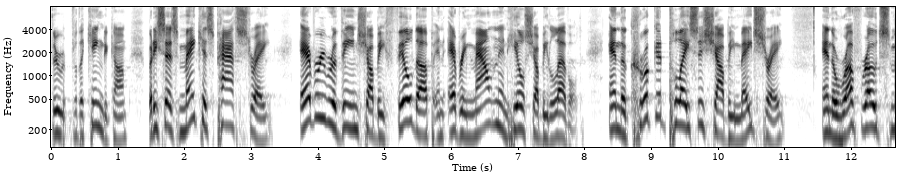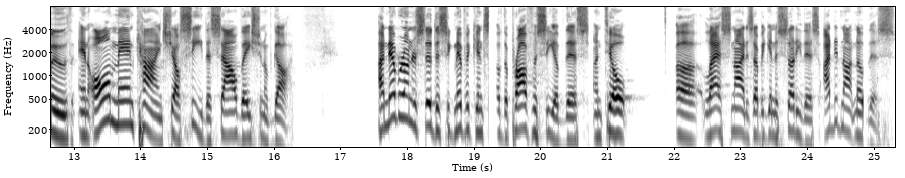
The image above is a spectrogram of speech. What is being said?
through for the king to come. But he says, Make his path straight, every ravine shall be filled up, and every mountain and hill shall be leveled, and the crooked places shall be made straight, and the rough road smooth, and all mankind shall see the salvation of God. I never understood the significance of the prophecy of this until uh, last night as I began to study this. I did not know this.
